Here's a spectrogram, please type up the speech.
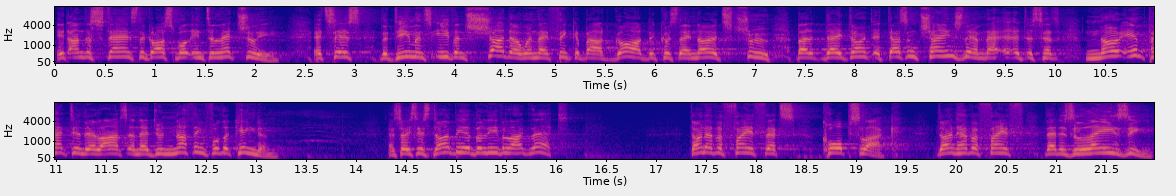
It understands the gospel intellectually. It says the demons even shudder when they think about God because they know it's true, but they don't, it doesn't change them. It has no impact in their lives and they do nothing for the kingdom. And so he says, Don't be a believer like that. Don't have a faith that's corpse like. Don't have a faith that is lazy.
